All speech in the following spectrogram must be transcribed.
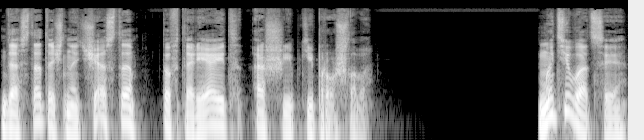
достаточно часто повторяет ошибки прошлого. Мотивация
